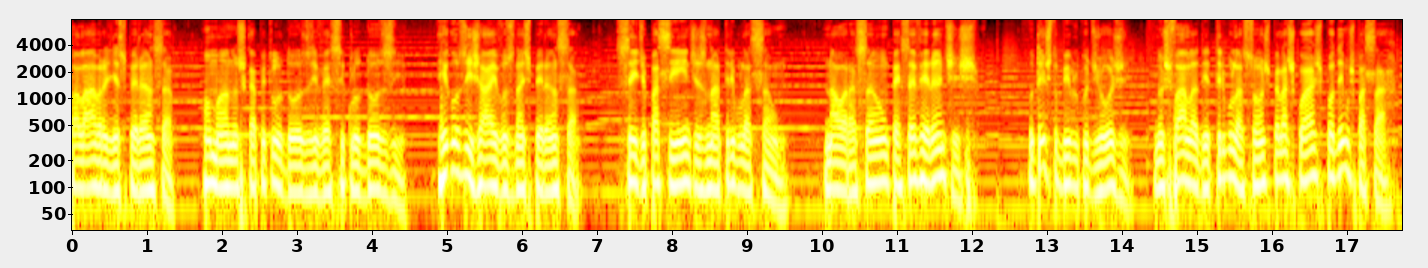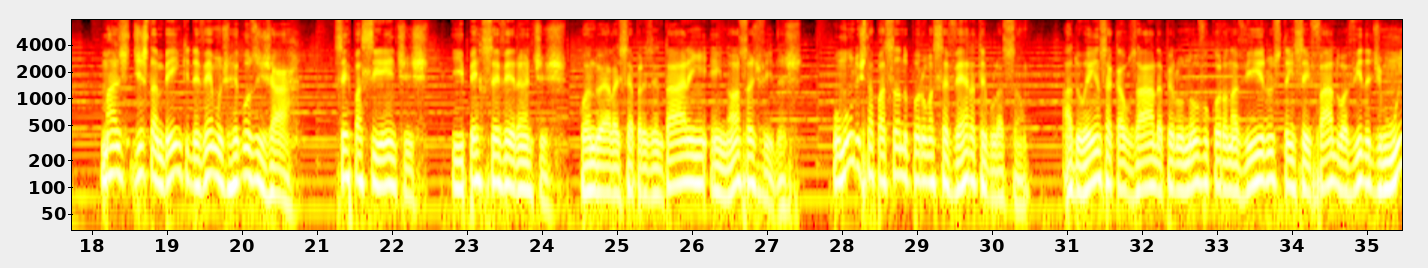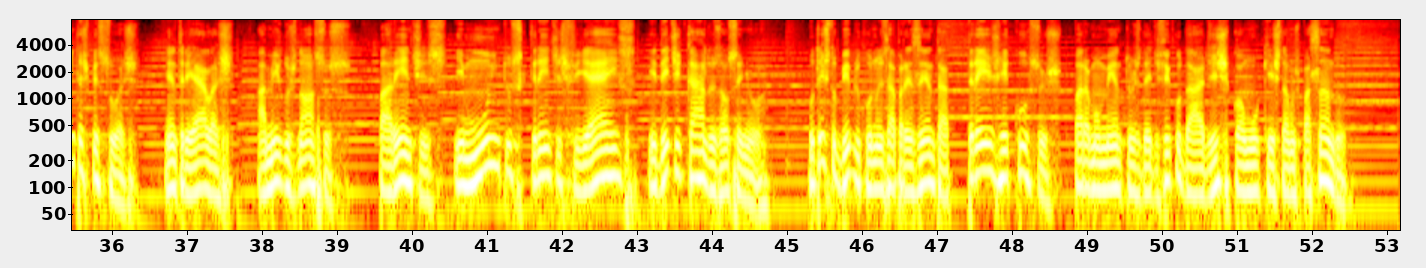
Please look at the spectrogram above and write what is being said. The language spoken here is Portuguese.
palavra de esperança. Romanos capítulo 12, versículo 12. Regozijai-vos na esperança, sede pacientes na tribulação, na oração perseverantes. O texto bíblico de hoje nos fala de tribulações pelas quais podemos passar, mas diz também que devemos regozijar, ser pacientes e perseverantes quando elas se apresentarem em nossas vidas. O mundo está passando por uma severa tribulação. A doença causada pelo novo coronavírus tem ceifado a vida de muitas pessoas, entre elas amigos nossos, parentes e muitos crentes fiéis e dedicados ao Senhor. O texto bíblico nos apresenta três recursos para momentos de dificuldades como o que estamos passando:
